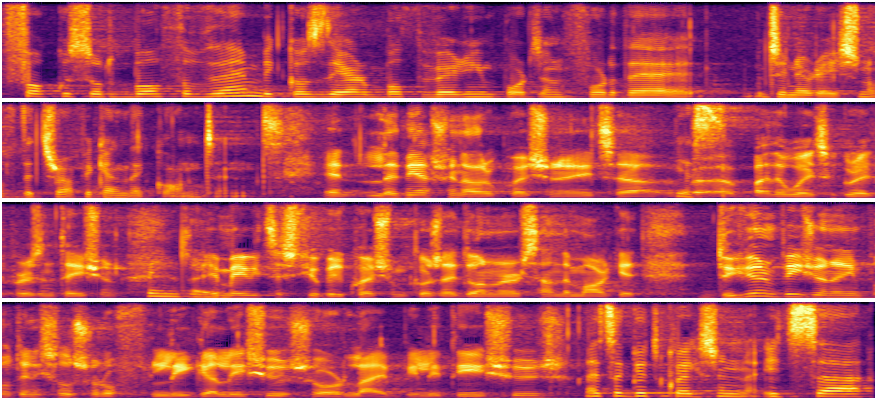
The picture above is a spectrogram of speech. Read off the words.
focus on both of them because they are both very important for the generation of the traffic and the content. And let me ask you another question. And it's, uh, Yes. uh, by the way, it's a great presentation. Thank you. Uh, maybe it's a stupid question because I don't understand the market. Do you envision any potential sort of legal issues or liability issues? That's a good question. It's uh,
